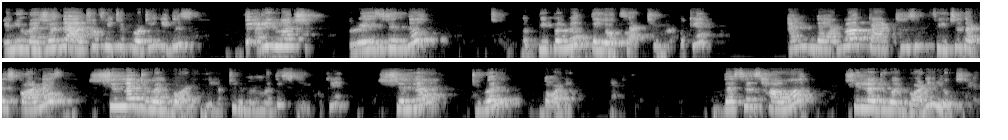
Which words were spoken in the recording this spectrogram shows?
when you measure the alpha fetoprotein, it is very much raised in the uh, people with the yolk sac tumor, okay? And they have a characteristic feature that is called as Schiller-Duval body. You have to remember this name, okay? Schiller dual body. This is how a Schiller-Duval body looks like.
